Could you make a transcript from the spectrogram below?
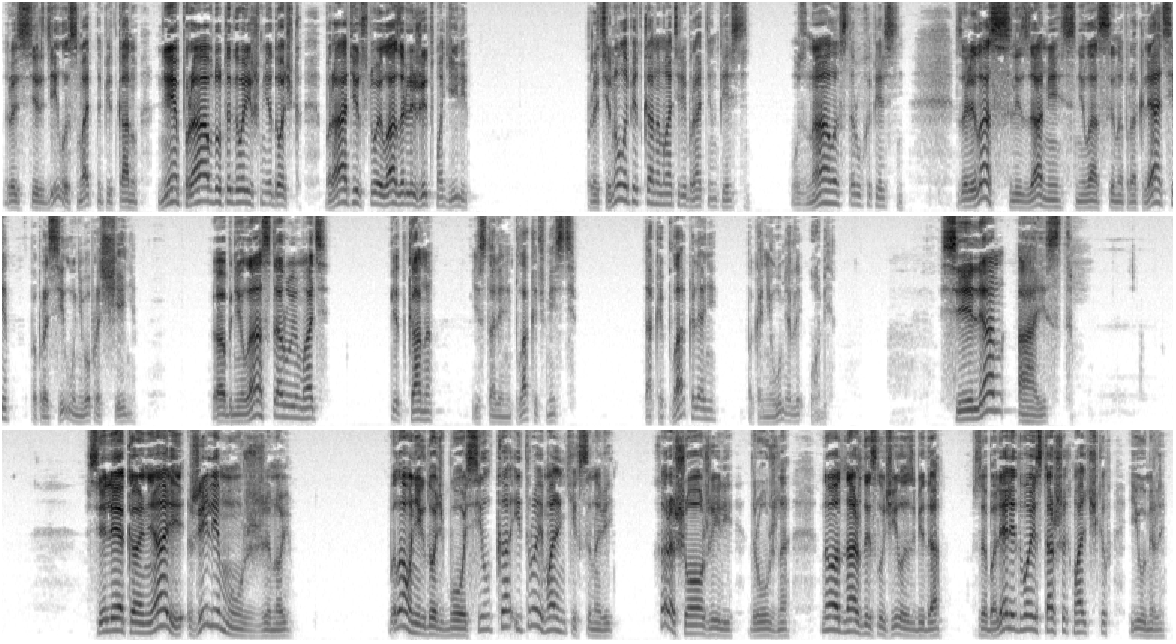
Рассердилась мать на Питкану. — Неправду ты говоришь мне, дочка. Братец твой Лазарь лежит в могиле. Протянула Питкана матери братнин перстень. Узнала старуха перстень. Залилась слезами, сняла с сына проклятие, попросила у него прощения. Обняла старую мать Питкана, и стали они плакать вместе. Так и плакали они, пока не умерли обе. Селян Аист В селе Коняри жили муж с женой. Была у них дочь Босилка и трое маленьких сыновей. Хорошо жили, дружно, но однажды случилась беда. Заболели двое старших мальчиков и умерли.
